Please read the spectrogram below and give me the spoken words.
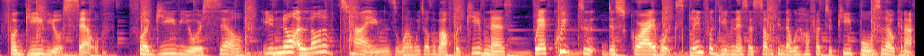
forgive yourself. Forgive yourself. You know, a lot of times when we talk about forgiveness, we're quick to describe or explain forgiveness as something that we offer to people so that we can have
